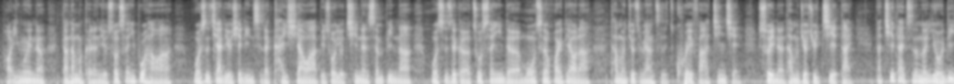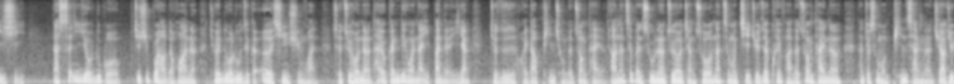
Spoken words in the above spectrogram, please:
好，因为呢，当他们可能有时候生意不好啊。或者是家里有些临时的开销啊，比如说有亲人生病啊，或者是这个做生意的摩托车坏掉啦，他们就怎么样子匮乏金钱，所以呢，他们就去借贷。那借贷之后呢，又有利息。那生意又如果继续不好的话呢，就会落入这个恶性循环，所以最后呢，他又跟另外那一半的人一样，就是回到贫穷的状态了。好，那这本书呢，最后讲说，那怎么解决这匮乏的状态呢？那就是我们平常呢，就要去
